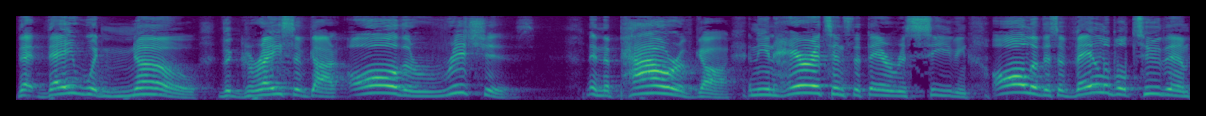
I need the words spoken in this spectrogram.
that they would know the grace of God, all the riches and the power of God and the inheritance that they are receiving. All of this available to them,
